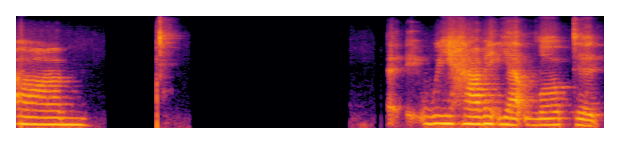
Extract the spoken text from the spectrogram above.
um, we haven't yet looked at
